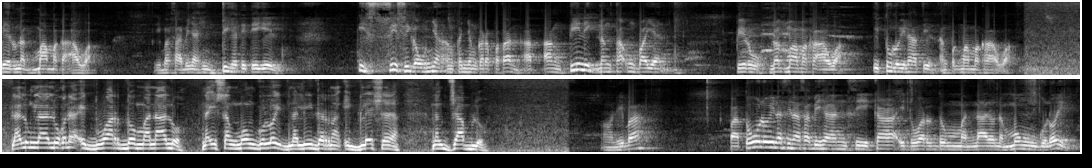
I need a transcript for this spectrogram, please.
pero nagmamakaawa. 'Di ba? Sabi niya hindi siya titigil. Isisigaw niya ang kanyang karapatan at ang tinig ng taong bayan. Pero nagmamakaawa. Ituloy natin ang pagmamakaawa. Lalong-lalo ka na Eduardo Manalo na isang mongoloid na leader ng Iglesia ng Diablo. O, di ba? Patuloy na sinasabihan si Ka Eduardo Manalo na mongoloid.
